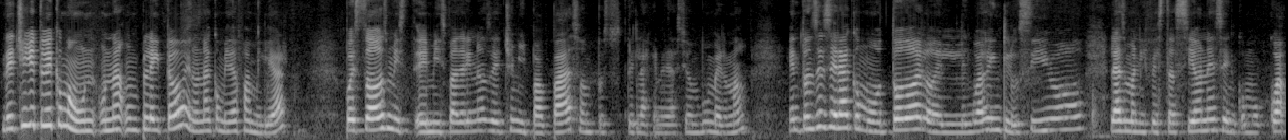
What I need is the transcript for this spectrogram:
De hecho, yo tuve como un, un pleito en una comida familiar. Pues todos mis, eh, mis padrinos, de hecho, y mi papá son pues de la generación boomer, ¿no? Entonces era como todo lo del lenguaje inclusivo, las manifestaciones en como, cua-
